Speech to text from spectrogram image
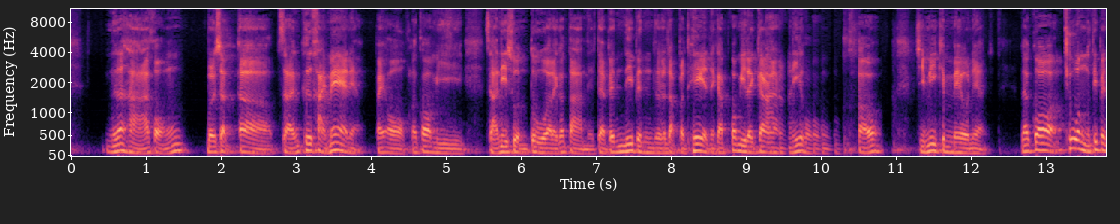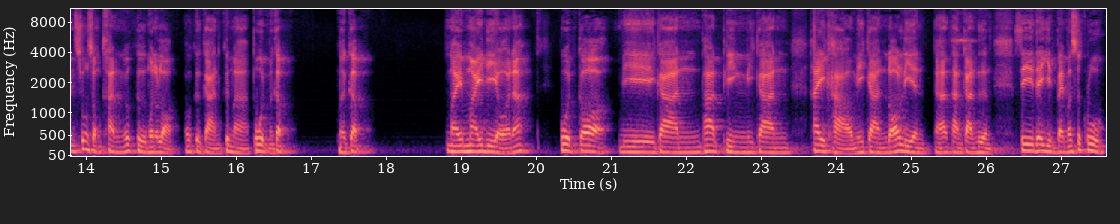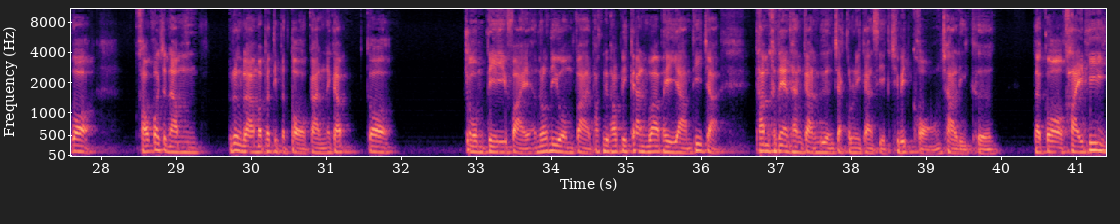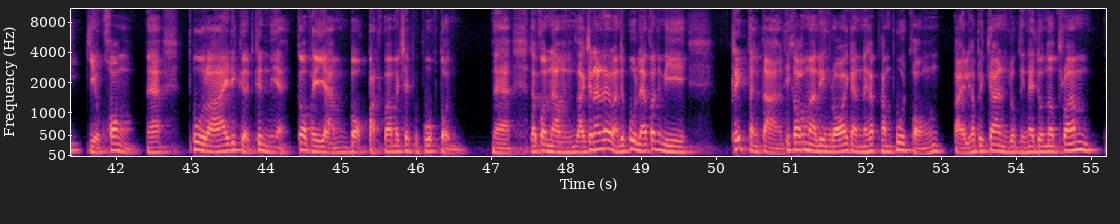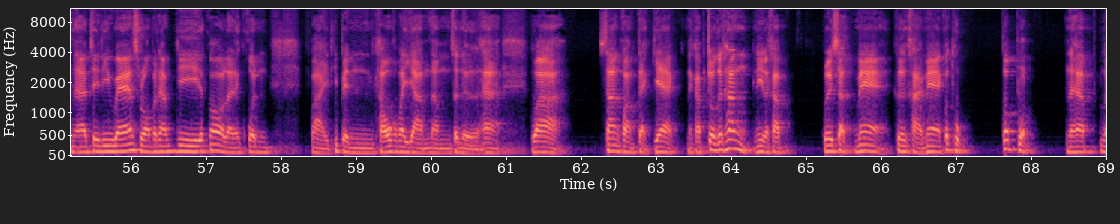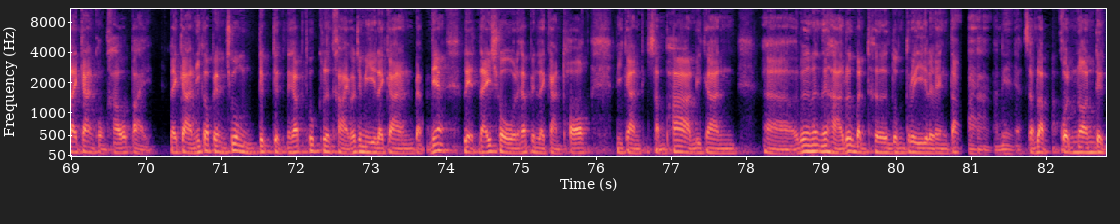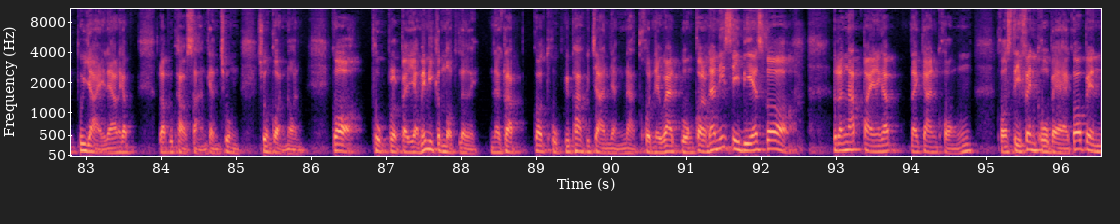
ำเนื้อหาของบริษัทเอ่อสถานเครือข่ายแม่เนี่ยไปออกแล้วก็มีสถานีส่วนตัวอะไรก็ตามเนี่ยแต่เป็นนี่เป็นระดับประเทศนะครับ ก็มีรายการนี้ของเขาจิมมี่คิมเมลเนี่ย แล้วก็ช่วงที่เป็นช่วงสำคัญก็คือโมโนโลกก็คือการขึ้นมาพูดเหมือนกับ เหมือนกับไม่ไม่เดียวนะพูดก็มีการพาดพิง มีการให้ข่าว มีการล้อเลียนนะทางการเมืองที่ได้ยินไปเมื่อสักครู่ก็เขาก็จะนำเรื่องราวมาปฏิปต่อกันนะครับ ก็โจมตีฝ่ายอนุรักษนิยมฝ่ายพรรคริพับลิกันว่าพยายามที่จะทำคะแนนทางการเมืองจากกรณีการเสียชีวิตของชาลีเคิร์ก แล้วก็ใครที่เกี่ยวข้องนะผู้ร้ายที่เกิดขึ้นเนี่ยก็พยายามบอกปัดว่าไม่ใช่พวกตนนะแล้วก็นำหลังจากนั้นแล้วหลังจากพูดแล้วก็จะมีคลิปต่างๆ ที่เขามาเรียงร้อยกันนะครับคำพูดของฝ่ายริพับลิกันรวมถึงนายโดนัลด์ทรัมป์นะเจดีแวนส์รองประธานาธิบดีแล้วก็หลายๆคนฝ่ายที่เป็นเขาก็พยายามนำเสนอฮะว่าสร้างความแตกแยกนะครับจนกระทั่งนี่แหละครับ บริษัทแม่เครือข่ายแม่ก็ถูกก็ปลดนะครับรายการของเขาไป รายการนี้ก็เป็นช่วงดึกๆนะครับ ทุกเครือข่ายก็จะมีรายการแบบเนี้ยเลดไนท์โชว์นะครับ เป็นรายการทอล์กมีการสัมภาษณ์ มีการเเรื่องเนื้อหาเรื่องบันเทิงดนตรีอะไรต่างๆเนี่ยสำหรับคนนอนดึกผู้ใหญ่แล้วนะครับ รับรู้ข่าวสารกันช่วงช่วงก่อนนอน ก็ถูกปลดไปอย่างไม่มีกำหนดเลยนะครับ ก็ถูกวิพากษ์วิจารณ์อย่างหนักคนในแวดวงก่อนหน้านี้ CBS ก็ระงับไปนะครับ รายการของของสตีเฟนโคแบร์ก็เป็น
